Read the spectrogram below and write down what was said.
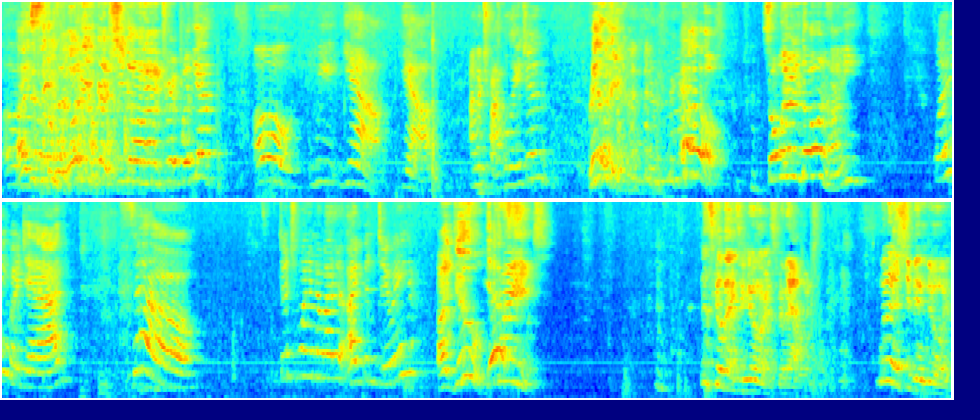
I see. Well, what are you guys? She going on a trip with you? Oh, we, yeah, yeah. I'm a travel agent. Really? Oh. So where are you going, honey? Well, anyway, Dad. So, don't you want to know what I've been doing? I do. Yes. Please. Let's go back to yours for that one. What else you been doing?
